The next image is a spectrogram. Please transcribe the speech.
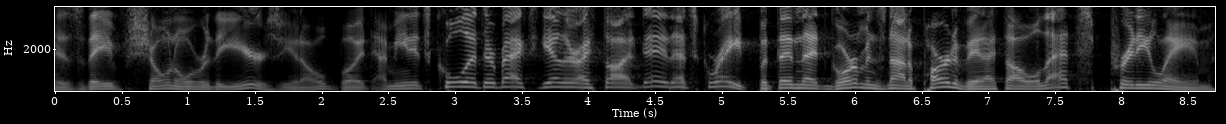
as they've shown over the years, you know. But I mean, it's cool that they're back together. I thought, hey, that's great. But then that Gorman's not a part of it. I thought, well, that's pretty lame.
